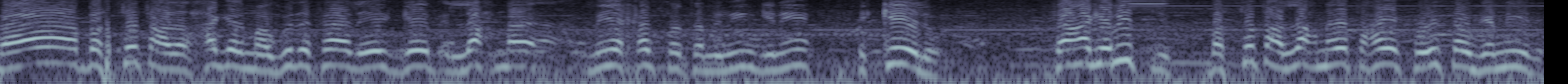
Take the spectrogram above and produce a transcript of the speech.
فبصيت على الحاجة الموجودة فيها لقيت جايب اللحمة 185 جنيه الكيلو. فعجبتني بصيت على اللحمة لقيت حاجة كويسة وجميلة.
